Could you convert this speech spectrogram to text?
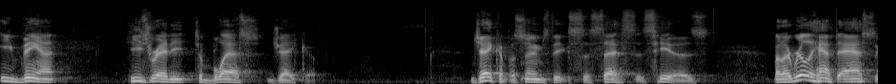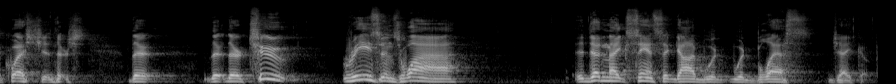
event, he's ready to bless Jacob. Jacob assumes the success is his, but I really have to ask the question there's, there, there, there are two reasons why it doesn't make sense that God would, would bless Jacob.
